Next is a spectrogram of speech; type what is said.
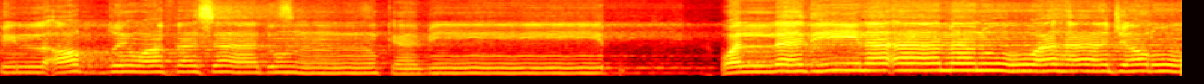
في الأرض وفساد كبير والذين آمنوا وهاجروا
